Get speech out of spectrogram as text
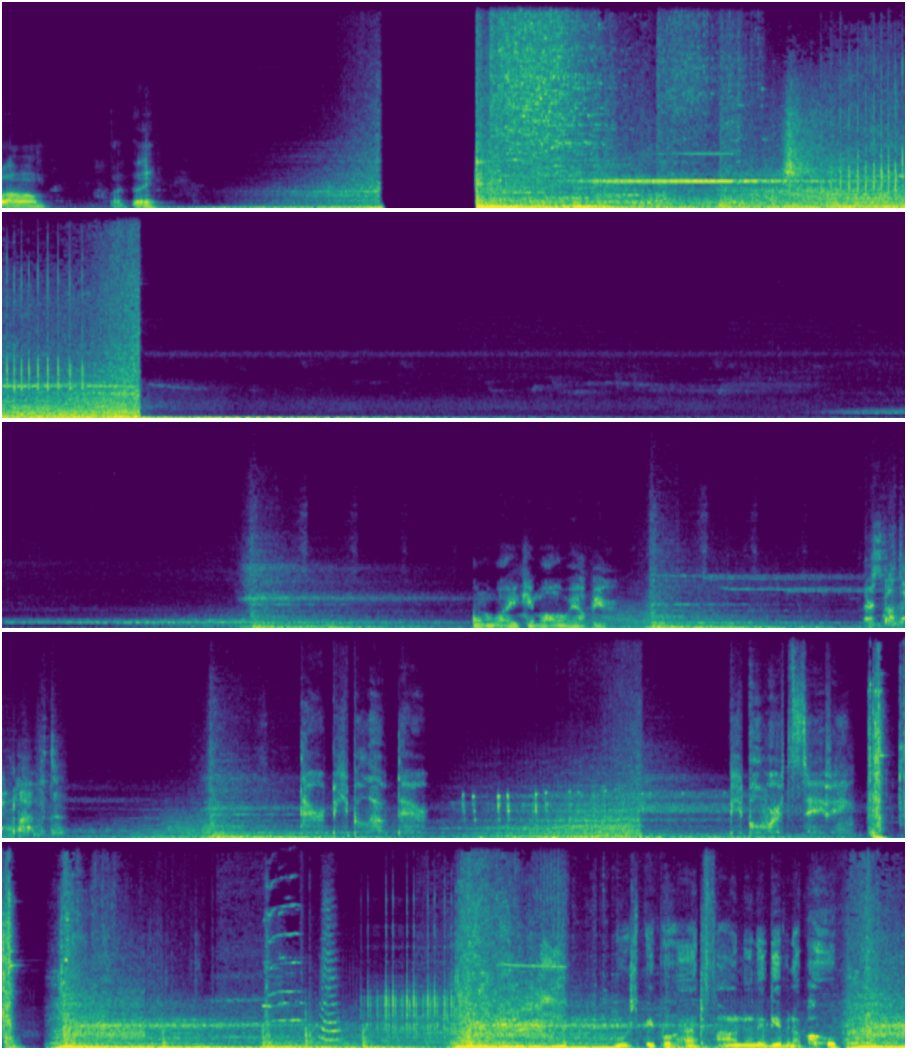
bomb, I think. I don't know why he came all the way up here. There's nothing Most people had finally given up hope.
